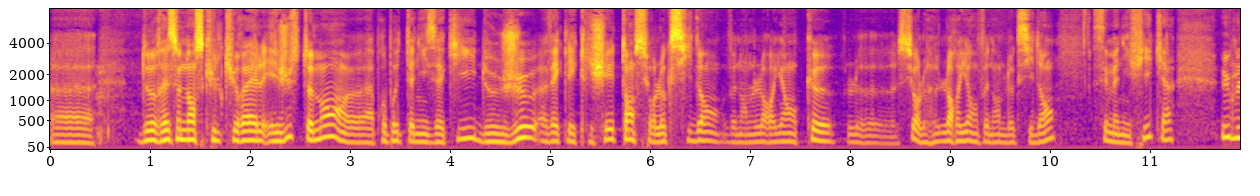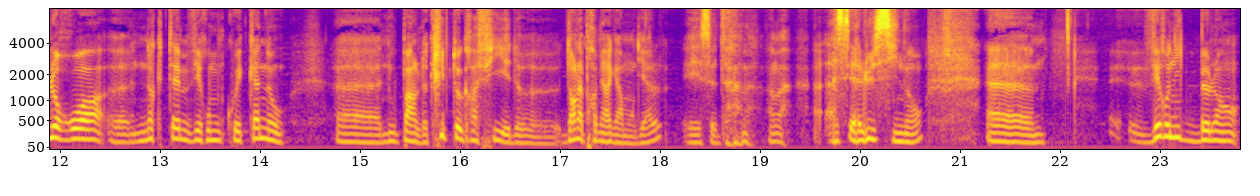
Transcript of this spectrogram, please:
de résonance culturelle et justement à propos de Tanizaki, de jeu avec les clichés tant sur l'Occident venant de l'Orient que sur l'Orient venant de l'Occident. C'est magnifique. Hugues Leroy, Noctem Virumque Cano, euh, nous parle de cryptographie et de, dans la Première Guerre mondiale, et c'est assez hallucinant. Euh, Véronique Belan,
